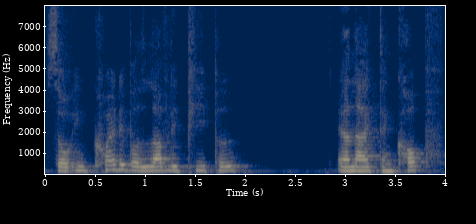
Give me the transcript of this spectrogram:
so incredible lovely people. Er neigt den Kopf,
